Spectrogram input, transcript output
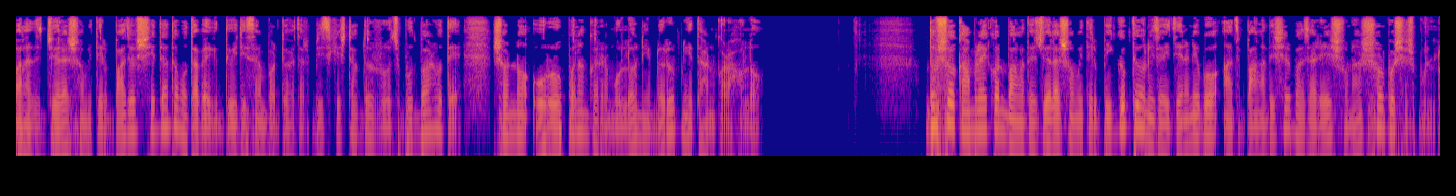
বাংলাদেশ জুয়েলার সমিতির বাজেট সিদ্ধান্ত মোতাবেক দুই ডিসেম্বর দু হাজার বিশ খ্রিস্টাব্দ রোজ বুধবার হতে স্বর্ণ ও রূপালঙ্কারের মূল্য নিম্নরূপ নির্ধারণ করা হলো। দর্শক, আমরা এখন বাংলাদেশ জুয়েলার সমিতির বিজ্ঞপ্তি অনুযায়ী জেনে নেব, আজ বাংলাদেশের বাজারে সোনার সর্বশেষ মূল্য।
